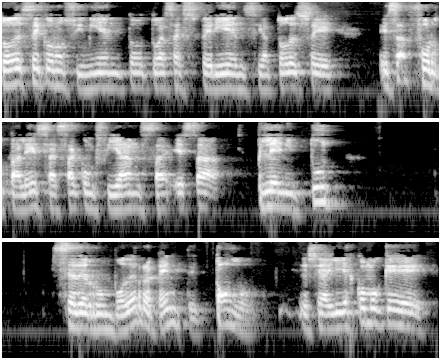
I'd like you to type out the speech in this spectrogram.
todo ese conocimiento, toda esa experiencia, ese esa fortaleza, esa confianza, esa plenitud se derrumbó de repente, todo. O sea, y es como que,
